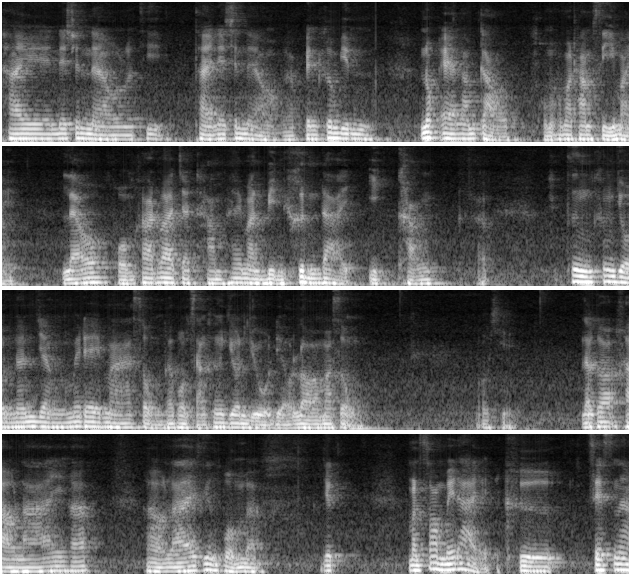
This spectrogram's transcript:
ไทย National หรือที่ไทย National ครับเป็นเครื่องบินนกแอร์ลำเก่า ผมเอามาทำสีใหม่ แล้วผมคาดว่าจะทำให้มันบินขึ้นได้อีกครั้งครับ ซึ่งเครื่องยนต์นั้นยังไม่ได้มาส่งครับผมสั่งเครื่องยนต์อยู่ เดี๋ยวรอมาส่งโอเค แล้วก็ข่าวร้ายครับข่าวร้ายซึ่งผมแบบมันซ่อมไม่ได้ คือ เซสนา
